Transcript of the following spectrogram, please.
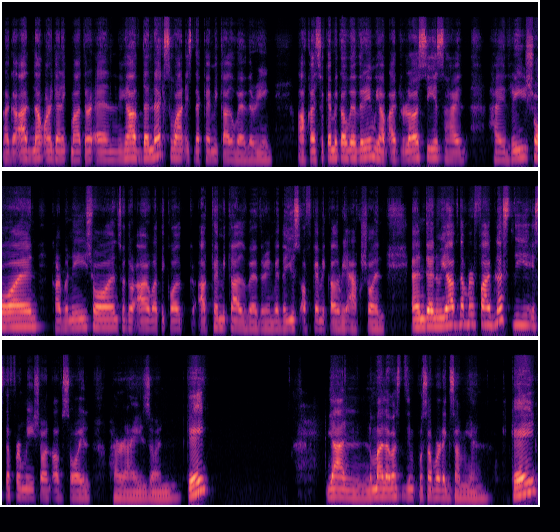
nag-add ng organic matter. And we have the next one is the chemical weathering. Okay, so chemical weathering, we have hydrolysis, hyd hydration, carbonation. So there are what we call uh, chemical weathering by the use of chemical reaction. And then we have number five, lastly, is the formation of soil horizon. Okay? Yan, lumalabas din po sa board exam yan. Okay?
